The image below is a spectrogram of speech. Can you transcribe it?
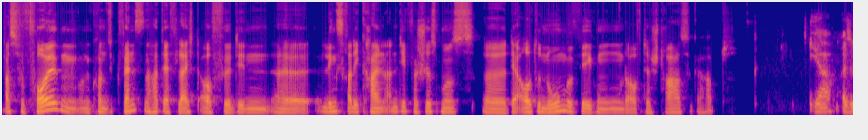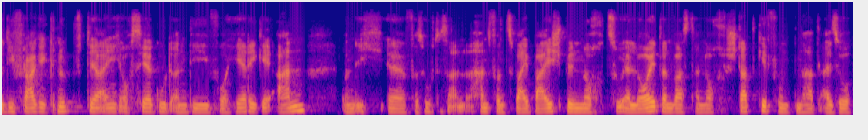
was für Folgen und Konsequenzen hat er vielleicht auch für den, äh, linksradikalen Antifaschismus, äh, der autonomen Bewegungen da auf der Straße gehabt? Ja, also die Frage knüpft ja eigentlich auch sehr gut an die vorherige an und ich, äh, versuche das anhand von 2 Beispielen noch zu erläutern, was da noch stattgefunden hat. Also,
